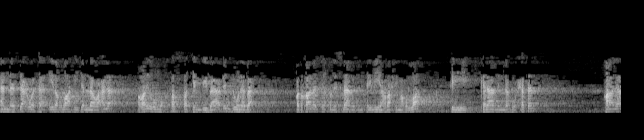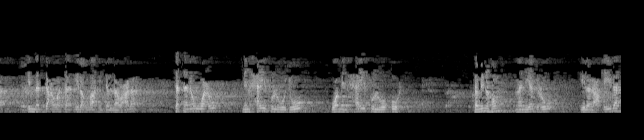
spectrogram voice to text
أن الدعوة إلى الله جل وعلا غير مختصة بباب دون باب. قد قال شيخ الإسلام ابن تيمية رحمه الله في كلام له حسن قال إن الدعوة إلى الله جل وعلا تتنوع من حيث الوجوب ومن حيث الوقوع فمنهم من يدعو إلى العقيدة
